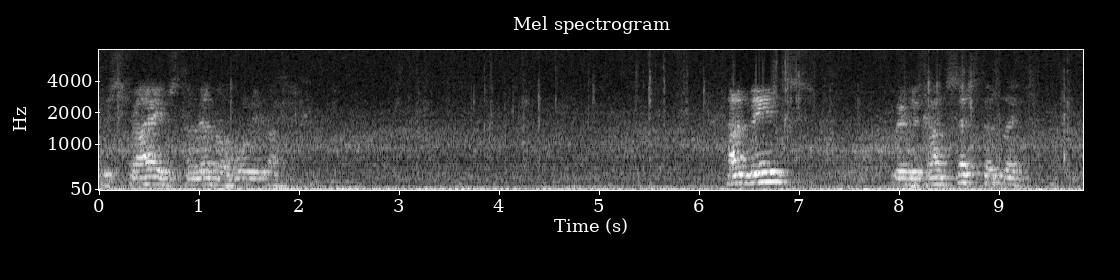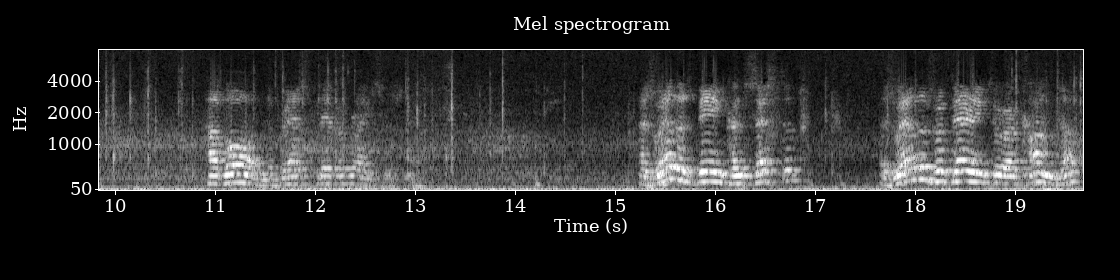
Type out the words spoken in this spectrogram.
who strives to live a holy life. That means we're to consistently have on the breastplate of righteousness. As well as being consistent, as well as referring to our conduct,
